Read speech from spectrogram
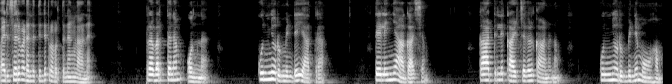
പരിസര പഠനത്തിന്റെ പ്രവർത്തനങ്ങളാണ്. പ്രവർത്തനം ഒന്ന്. കുഞ്ഞുറുമ്പിന്റെ യാത്ര. തെളിഞ്ഞ ആകാശം. കാട്ടിലെ കാഴ്ചകൾ കാണണം. കുഞ്ഞുറുമ്പിന്റെ മോഹം.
